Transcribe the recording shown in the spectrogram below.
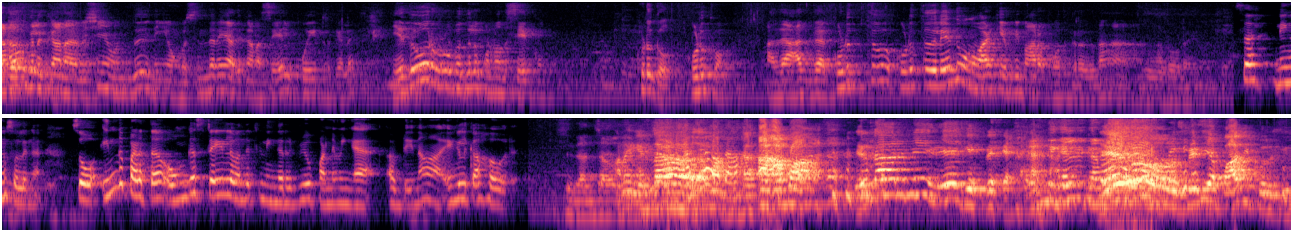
கனவுகளுக்கான விஷயம் வந்து நீங்க உங்க சிந்தனை அதுக்கான செயல் போயிட்டு இருக்கல. ஏதோ ஒரு ரூபத்துல கொண்டு வந்து சேர்க்கும். கொடுக்கும். கொடுக்கும். அது அதை கொடுத்து கொடுத்ததுலேருந்து உங்க வாழ்க்கை எப்படி மாற போகுதுங்கிறது தான் அதோட சார் நீங்கள் சொல்லுங்கள் ஸோ இந்த படத்தை உங்கள் ஸ்டைலில் வந்துட்டு நீங்கள் ரிவ்யூ பண்ணுவீங்க அப்படின்னா எங்களுக்காக ஒரு. எல்லாரும் ஆமா எல்லாருமே இதே பெரிய பாதிப்பு இருக்கு.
